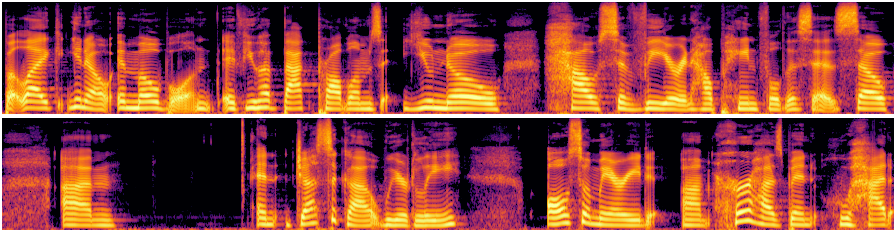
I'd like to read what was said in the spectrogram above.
but like, you know, immobile. And if you have back problems, you know how severe and how painful this is. So, um, and Jessica, weirdly, also married um, her husband who had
